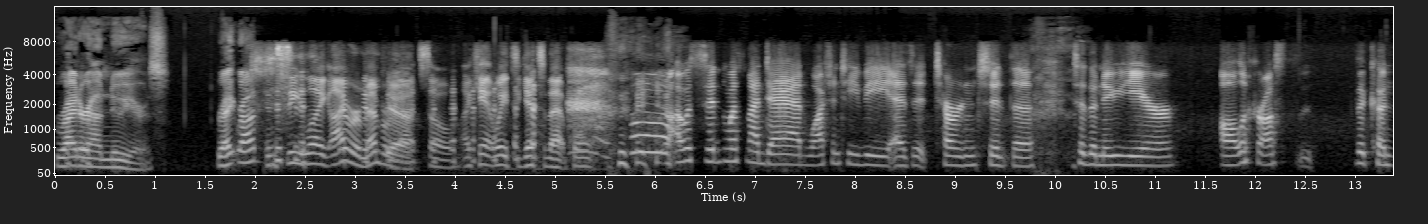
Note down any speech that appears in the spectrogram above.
right around New Year's, right, Rod? And see, like I remember Yeah. that, so I can't wait to get to that point. Oh, I was sitting with my dad watching TV as it turned to the to the new year, all across the the, con-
